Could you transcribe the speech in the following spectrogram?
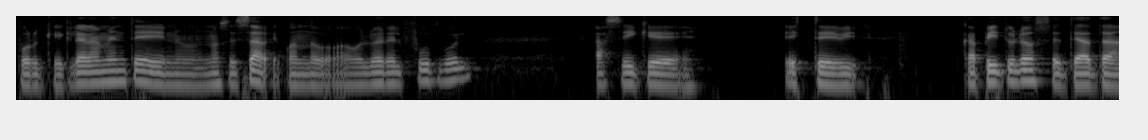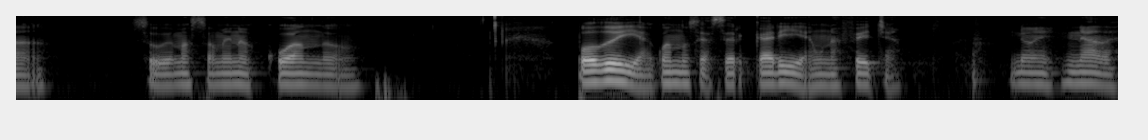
porque claramente no, no, se sabe cuándo va a volver el fútbol, así que este capítulo se trata sobre más o menos cuándo podría, cuándo se acercaría una fecha. No es nada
